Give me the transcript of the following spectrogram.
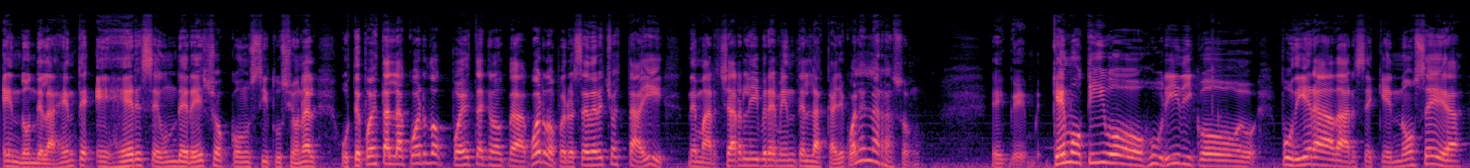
en donde la gente ejerce un derecho constitucional. Usted puede estar de acuerdo, puede estar que no esté de acuerdo, pero ese derecho está ahí, de marchar libremente en las calles. ¿Cuál es la razón? Eh, eh, ¿Qué motivo jurídico pudiera darse que no sea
